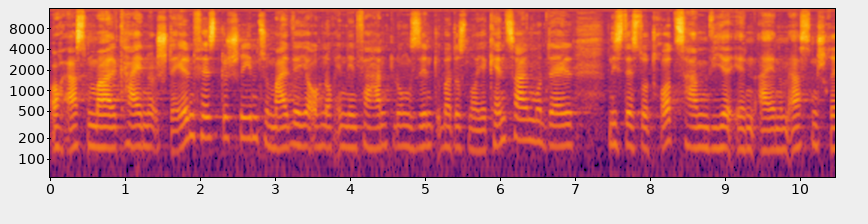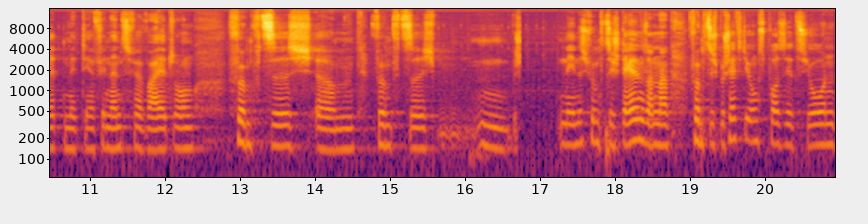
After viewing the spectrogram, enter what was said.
auch erstmal keine Stellen festgeschrieben, zumal wir ja auch noch in den Verhandlungen sind über das neue Kennzahlenmodell. Nichtsdestotrotz haben wir in einem ersten Schritt mit der Finanzverwaltung 50, ähm, 50 hm, nee, nicht 50 Stellen, sondern 50 Beschäftigungspositionen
